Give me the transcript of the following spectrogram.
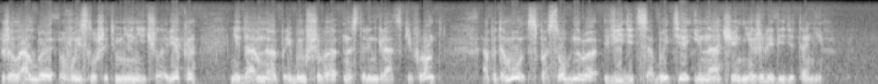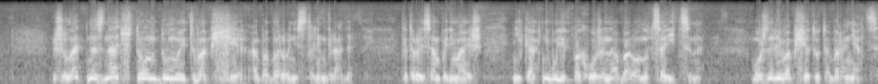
желал бы выслушать мнение человека, недавно прибывшего на Сталинградский фронт, а потому способного видеть события иначе, нежели видят они. Желательно знать, что он думает вообще об обороне Сталинграда которая, сам понимаешь, никак не будет похожа на оборону Царицына. Можно ли вообще тут обороняться?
